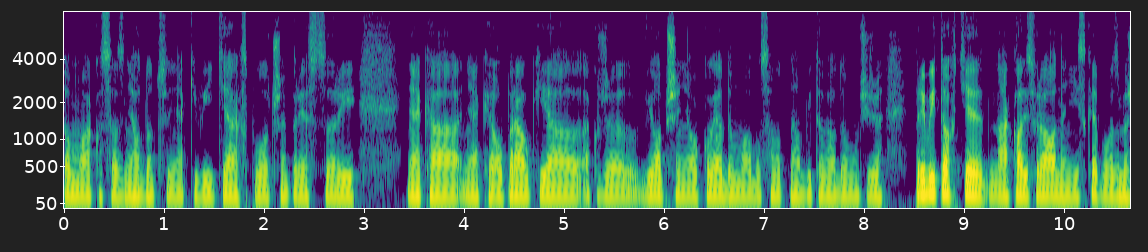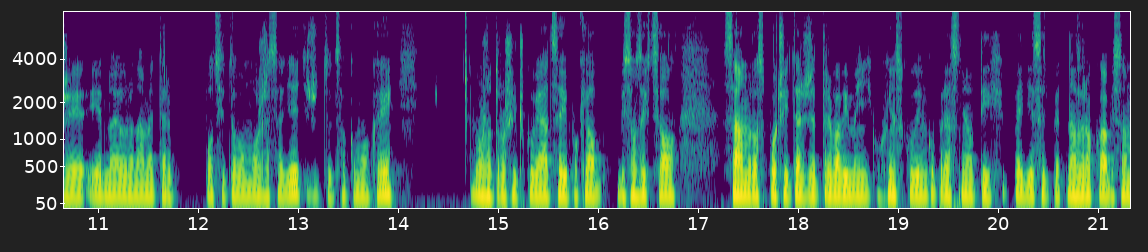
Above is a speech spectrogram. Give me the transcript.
tomu, ako sa znehodnocuje nejaký výťah, spoločné priestory, nejaká, nejaké opravky a akože vylepšenie okolia domu alebo samotného bytového domu. Čiže pri bytoch tie náklady sú reálne nízke, povedzme, že 1 euro na meter pocitovo môže sedieť, že to je celkom OK. Možno trošičku viacej, pokiaľ by som si chcel sám rozpočítať, že treba vymeniť kuchynskú linku presne od tých 50-15 rokov, aby som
